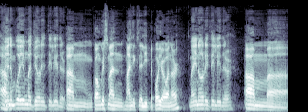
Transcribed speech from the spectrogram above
Sino Um, po yung majority leader? um, Congressman Manix Dalipe po, Your Honor. Minority leader? Um, uh,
